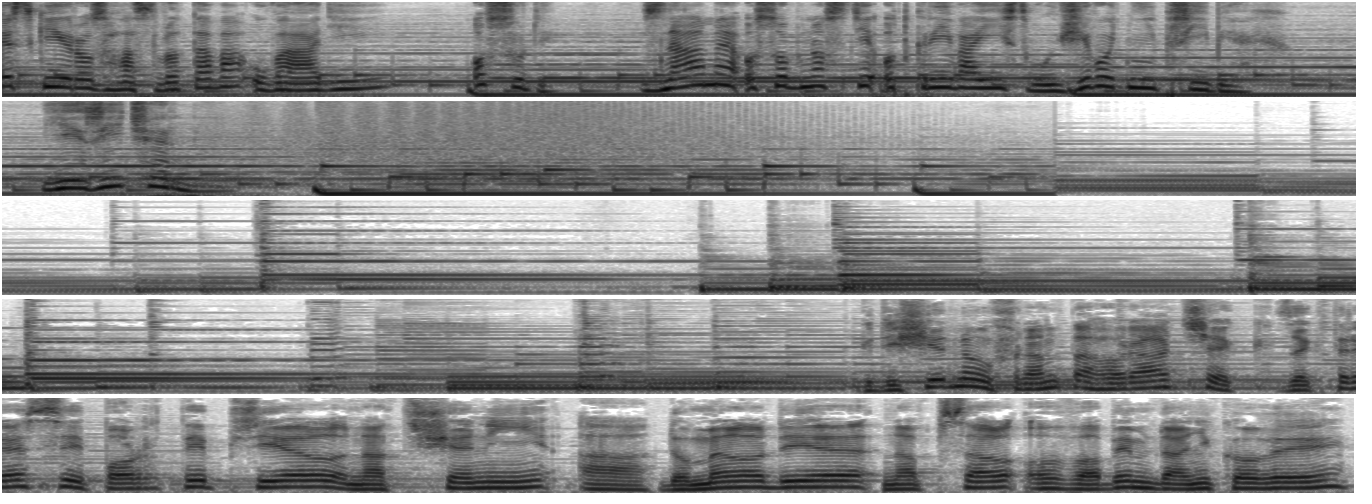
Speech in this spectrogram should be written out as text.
Český rozhlas Vltava uvádí Osudy. Známé osobnosti odkrývají svůj životní příběh. Jiří Černý. Jednou Franta Horáček, ze které si Porty přijel nadšený a do melodie napsal o Vabim Daňkovi,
